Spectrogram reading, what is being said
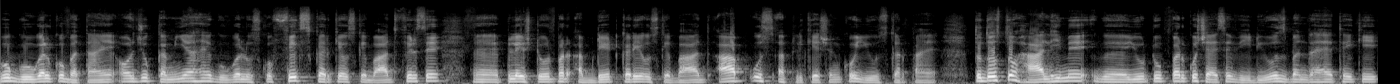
वो गूगल को बताएँ, और जो कमियाँ हैं गूगल उसको फिक्स करके उसके बाद बाद फिर से प्ले स्टोर पर अपडेट करें, उसके बाद आप उस एप्लीकेशन को यूज़ कर पाएँ। तो दोस्तों, हाल ही में यूट्यूब पर कुछ ऐसे वीडियोज़ बन रहे थे कि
